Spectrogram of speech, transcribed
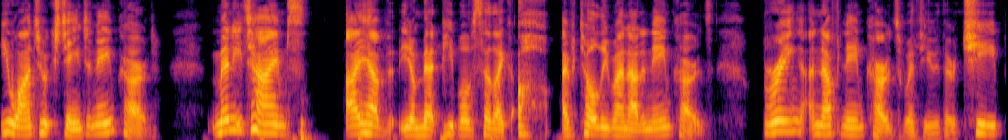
you want to exchange a name card. Many times I have, you know, met people have said like, Oh, I've totally run out of name cards. Bring enough name cards with you. They're cheap.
